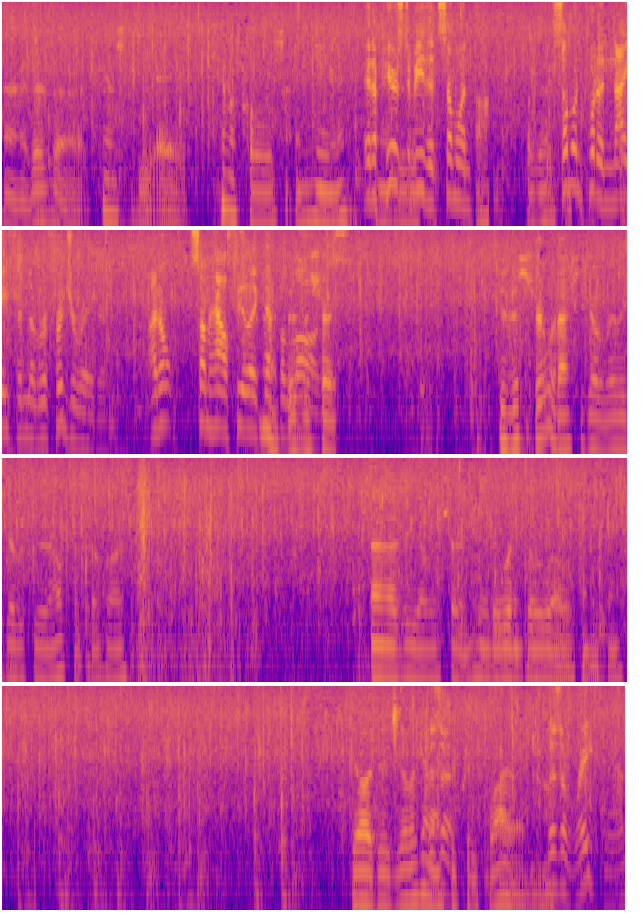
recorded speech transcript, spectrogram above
Alright, there's a seems to be a chemicals in here. It appears to be that someone Oh, someone put a knife in the refrigerator. I don't somehow feel like Yeah, that belongs. Dude, this shirt would actually go really good with your outfit so far. And there's a yellow shirt in here that wouldn't go well with anything. Yo, dude, you're looking There's a- actually pretty fly right now. There's a rake, man.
